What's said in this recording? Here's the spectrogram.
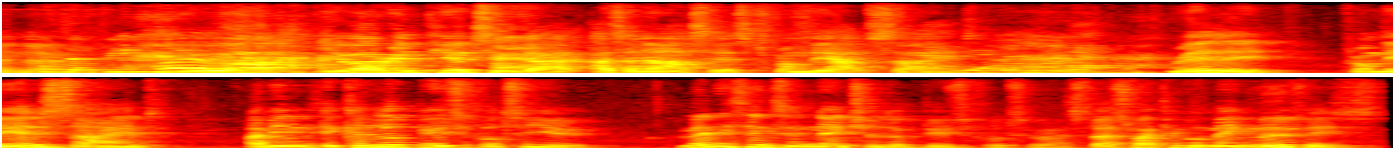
no, no. The people. You are you are imputing that as an artist from the outside. Yeah. Really, from the inside, I mean, it can look beautiful to you. Many things in nature look beautiful to us. That's why people make movies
